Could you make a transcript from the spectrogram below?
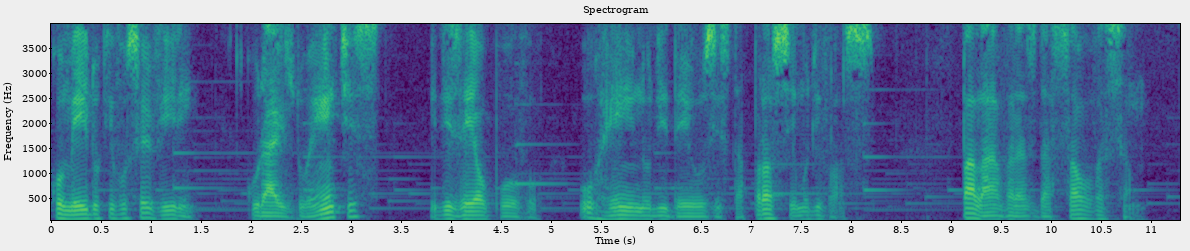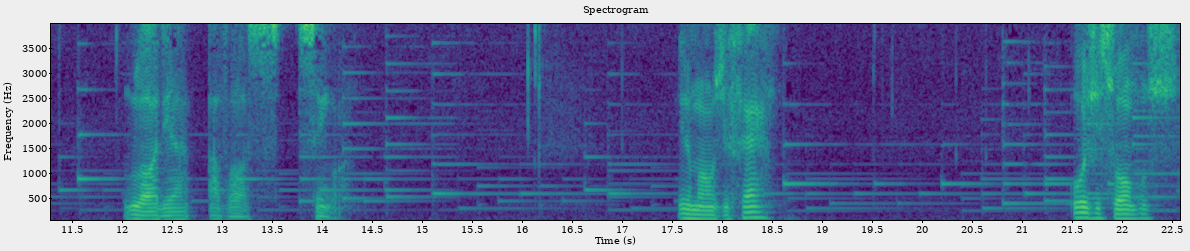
comei do que vos servirem, curai os doentes e dizei ao povo: o reino de Deus está próximo de vós. Palavras da salvação. Glória a vós, Senhor. Irmãos de fé, Hoje somos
